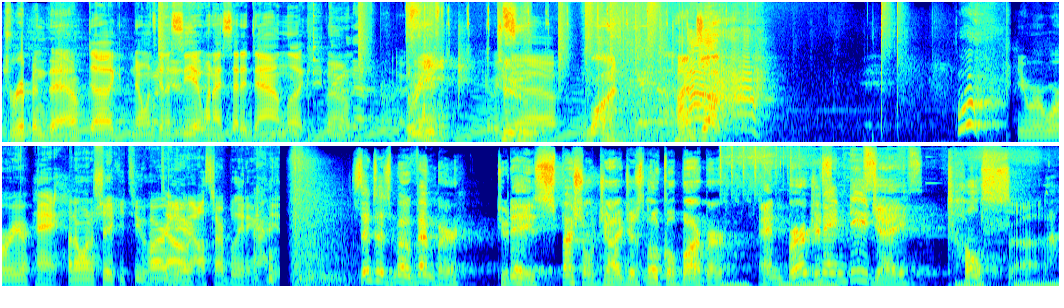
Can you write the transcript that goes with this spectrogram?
dripping down. Doug, no one's gonna see it when I set it down. Look, boom. Three, Here two, one. Time's up. You were a warrior. Hey. I don't want to shake you too hard Don't, here. I'll start bleeding on you. Since it's Movember, today's special judge is local barber and burgeoning DJ, Tulsa.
